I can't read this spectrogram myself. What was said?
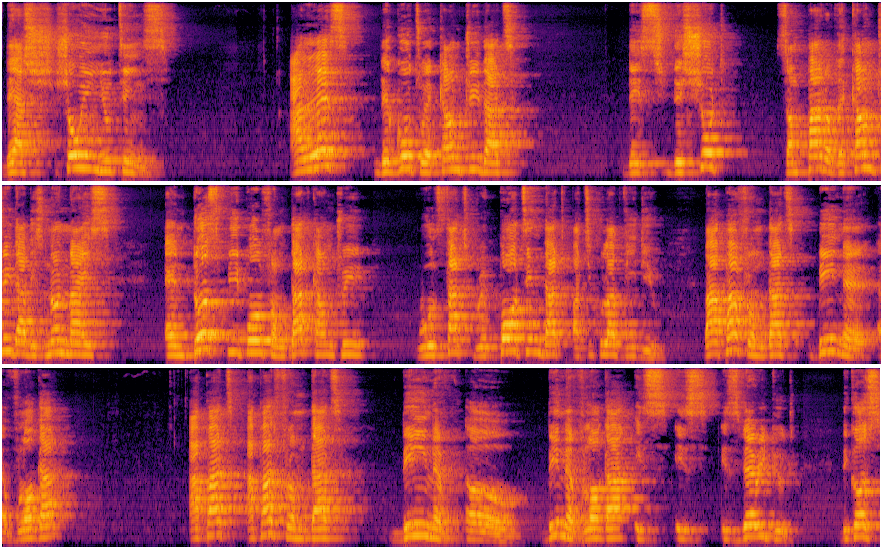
They are showing you things. Unless they go to a country that they, they showed some part of the country that is not nice, and those people from that country will start reporting that particular video. But apart from that, being a, a vlogger, apart apart from that being a uh, being a vlogger is is is very good. Because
